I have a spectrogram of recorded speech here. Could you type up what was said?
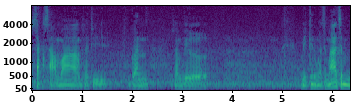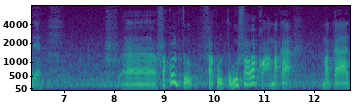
saksama misalnya bukan sambil mikir macam-macam ya. Uh, fakultu fakultu fawaqa maka maka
